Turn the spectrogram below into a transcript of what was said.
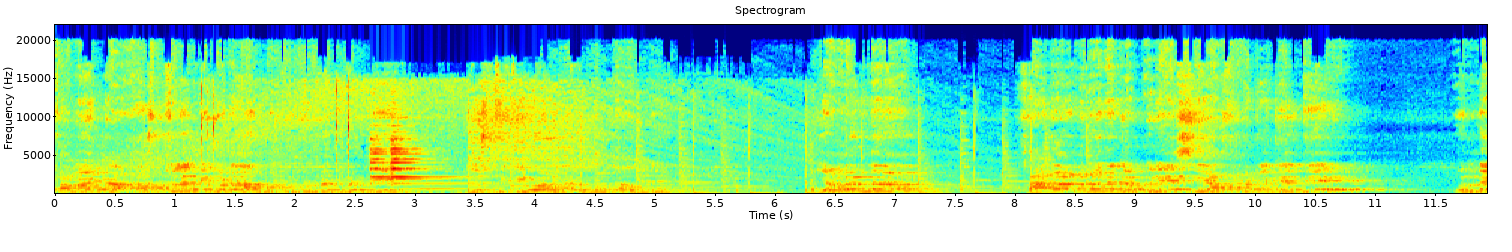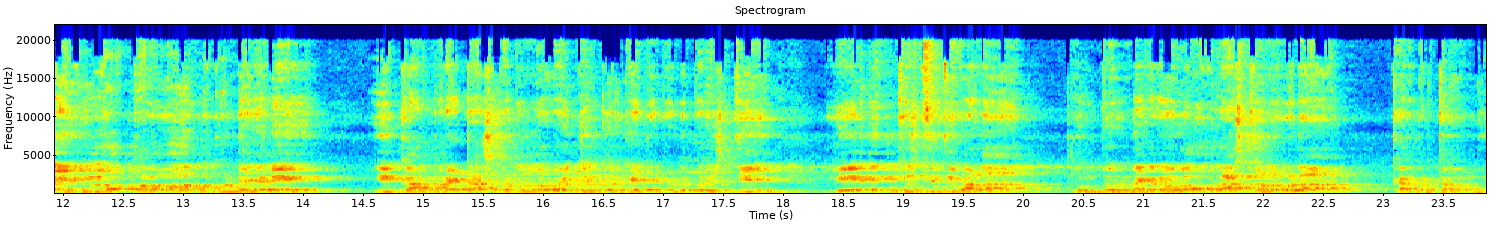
తమ యొక్క ఆస్తులన్నీ కూడా అమ్ముకుంటున్నటువంటి దుస్థితి వాళ్ళు నెలకొంటా ఉంది. ఎవరన్నా సాధారణమైన జబ్బులు వేసి హాస్పిటల్కి వెళ్తే ఉన్న ఇల్లు పొలమో అమ్ముకుంటే కానీ ఈ కార్పొరేట్ హాస్పిటల్లో వైద్యం దొరికేటటువంటి పరిస్థితి లేదు. ఇవాళ గుంటూరు నగరంలో రాష్ట్రంలో కూడా కనపడతా ఉంది.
